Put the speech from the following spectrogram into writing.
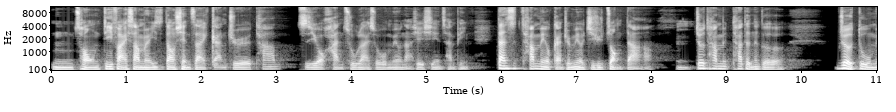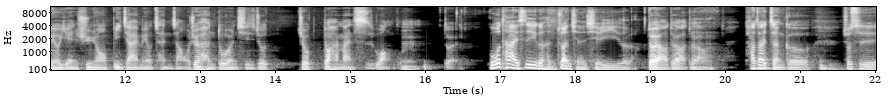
嗯，从 DeFi Summer 一直到现在，感觉它只有喊出来说我们有哪些新的产品，但是它没有感觉没有继续壮大、啊，嗯，就是他们他的那个热度没有延续，然后币价也没有成长，我觉得很多人其实就就都还蛮失望的，嗯，对，不过它还是一个很赚钱的协议，对吧？对啊，对啊，对啊，它在整个就是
